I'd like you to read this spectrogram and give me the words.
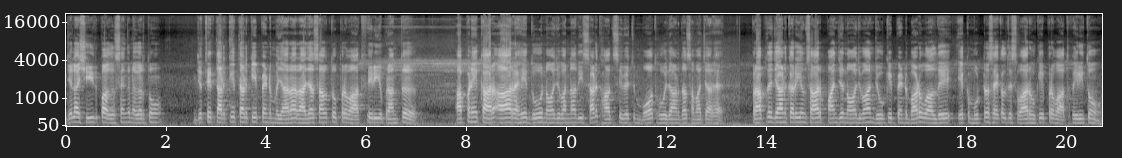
ਜ਼ਿਲ੍ਹਾ ਸ਼ਹੀਦ ਭਗਤ ਸਿੰਘ ਨਗਰ ਤੋਂ, ਜਿੱਥੇ ਤੜਕੇ ਤੜਕੇ ਪਿੰਡ ਮਜਾਰਾ ਰਾਜਾ ਸਾਹਿਬ ਤੋਂ ਪ੍ਰਭਾਤ ਫੇਰੀ ਉਪਰੰਤ ਆਪਣੇ ਘਰ ਆ ਰਹੇ ਦੋ ਨੌਜਵਾਨਾਂ ਦੀ ਸੜਕ ਹਾਦਸੇ ਵਿੱਚ ਮੌਤ ਹੋ ਜਾਣ ਦਾ ਸਮਾਚਾਰ ਹੈ। ਪ੍ਰਾਪਤ ਜਾਣਕਾਰੀ ਅਨੁਸਾਰ ਪੰਜ ਨੌਜਵਾਨ ਜੋ ਕਿ ਪਿੰਡ ਬਾੜੋਵਾਲ ਦੇ ਇੱਕ ਮੋਟਰਸਾਈਕਲ ਤੇ ਸਵਾਰ ਹੋ ਕੇ ਪ੍ਰਭਾਤ ਫੇਰੀ ਤੋਂ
